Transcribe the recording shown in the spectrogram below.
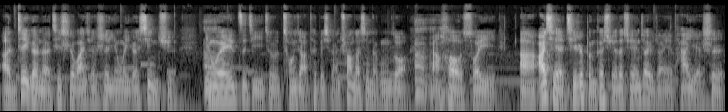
啊、这个呢其实完全是因为一个兴趣，因嗯为自己就从小特别喜欢创造性的工作，嗯，然后所以啊、而且其实本科学的学前教育专业，它也是。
